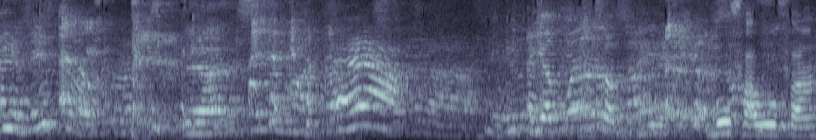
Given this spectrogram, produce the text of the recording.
varios estos. Yo puedo. Bufa, bufa.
